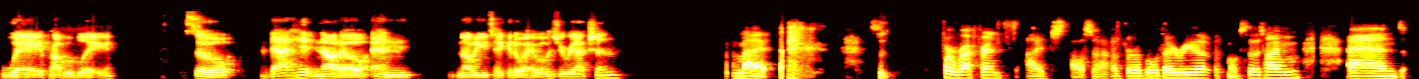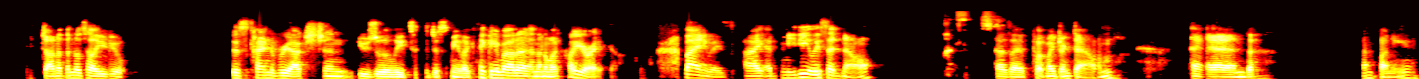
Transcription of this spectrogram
way, probably. So that hit Nato, and Nato, you take it away. What was your reaction? My for reference, I also have verbal diarrhea most of the time. And Jonathan will tell you this kind of reaction usually leads to just me like thinking about it, and then I'm like, oh, you're right. But anyways, I immediately said no as I put my drink down. And I'm funny.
